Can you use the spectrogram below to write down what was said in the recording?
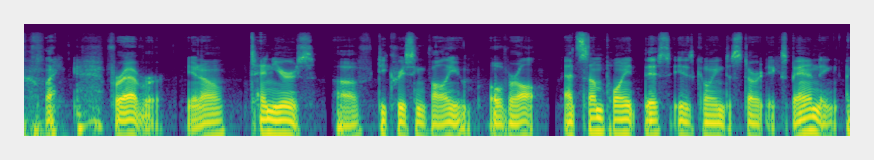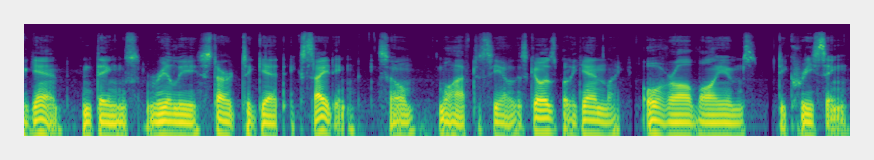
like forever, you know, 10 years of decreasing volume overall. At some point, this is going to start expanding again, and things really start to get exciting. So we'll have to see how this goes. But again, like overall volumes decreasing.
